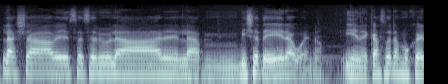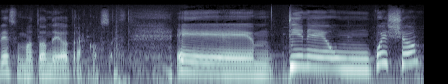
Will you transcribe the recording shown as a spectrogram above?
las llaves, el celular, la billetera, bueno, y en el caso de las mujeres un montón de otras cosas. Eh, tiene un cuello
